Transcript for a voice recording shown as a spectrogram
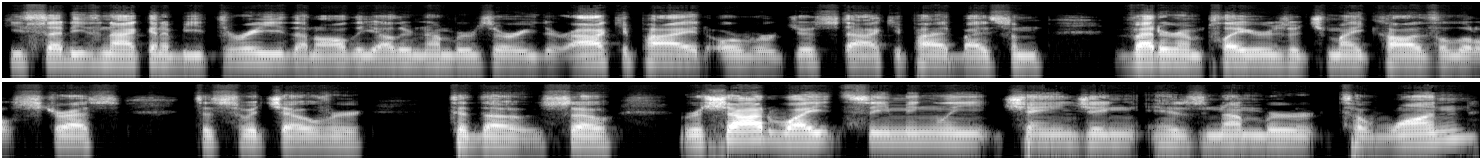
He said he's not going to be three, then all the other numbers are either occupied or were just occupied by some veteran players, which might cause a little stress to switch over to those. So Rashad White seemingly changing his number to one.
